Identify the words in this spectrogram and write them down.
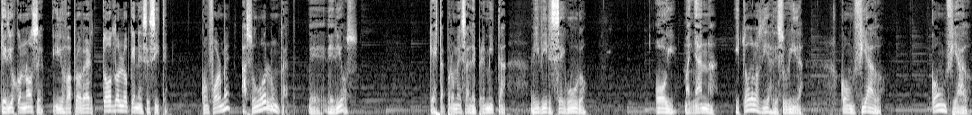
que Dios conoce y Dios va a proveer todo lo que necesite, conforme a su voluntad de, de Dios. Que esta promesa le permita vivir seguro hoy, mañana y todos los días de su vida, confiado, confiado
